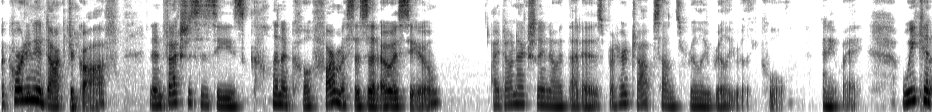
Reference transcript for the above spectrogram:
According to Dr. Goff, an infectious disease clinical pharmacist at OSU, I don't actually know what that is, but her job sounds really, really, really cool. Anyway, we can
